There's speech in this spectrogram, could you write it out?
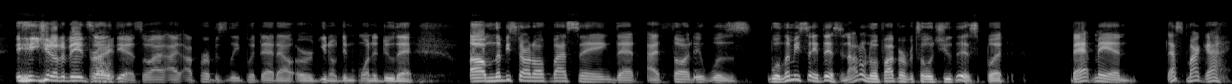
you know what I mean? So Right. yeah, so I, I I purposely put that out, or you know, didn't want to do that. Um, let me start off by saying that I thought it was well. Let me say this, and I don't know if I've ever told you this, but Batman, that's my guy.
